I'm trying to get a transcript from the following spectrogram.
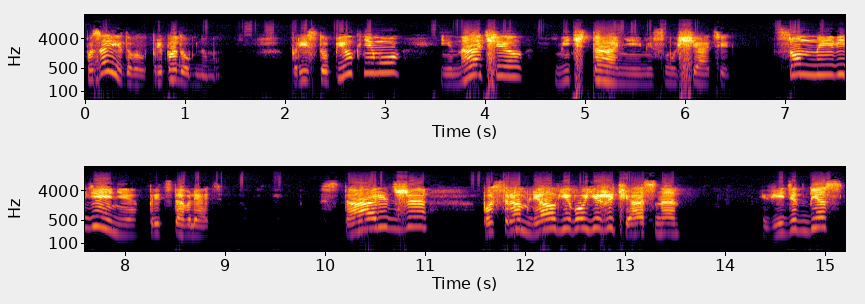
Позаидовал преподобному, приступил к нему и начал мечтаниями смущать, сонные видения представлять. Старец же посрамлял его ежечасно. Видит бес,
